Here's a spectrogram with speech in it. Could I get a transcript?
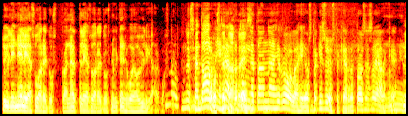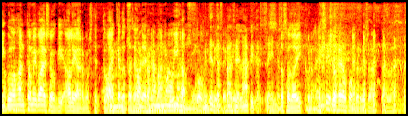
tyyli neljä suoritusta tai näyttelijäsuoritusta, niin miten se voi olla yliarvostettu? No, jos häntä Niin, arvostetaan. häntä ei se- tungetaan näihin rooleihin jostakin syystä kerta toisensa jälkeen. Niin kuin onhan Tomi Wiseaukin aliarvostettu, On vaikka tota, se on tehnyt hän vaan niinku ihan muuta. Miten tässä pääsee läpi tässä seinässä? Tuossa on tuo ikkuna. Siitä on helpompi rysäyttää läpi.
